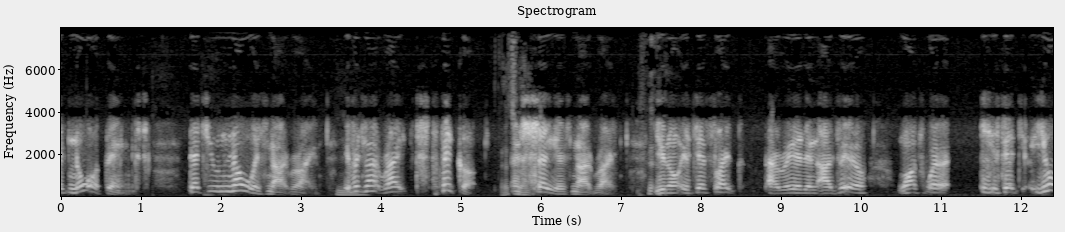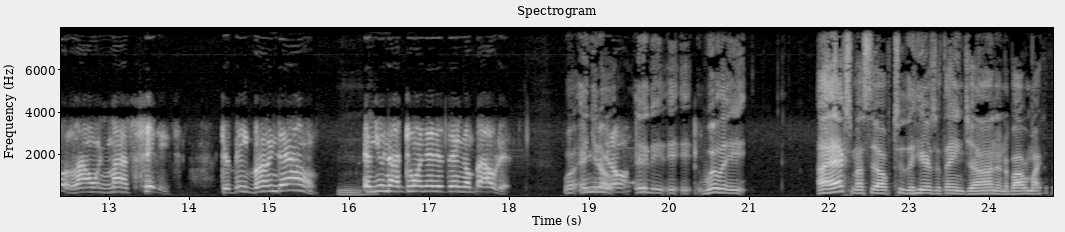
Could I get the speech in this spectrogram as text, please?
ignore things that you know is not right. If it's not right, speak up That's and right. say it's not right. you know, it's just like I read in Isaiah once where he said, "You're allowing my cities to be burned down, Mm-hmm. and you're not doing anything about it." Well, and you know, You know- it, it, it, Willie, I asked myself to the here's the thing, John and the Barbara Michael,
